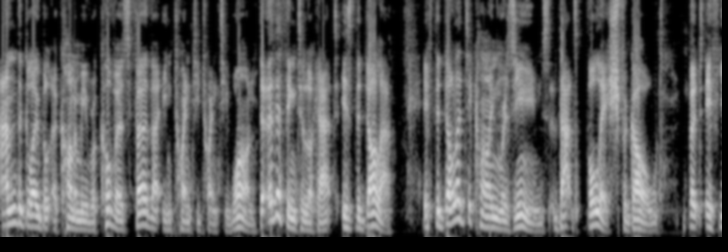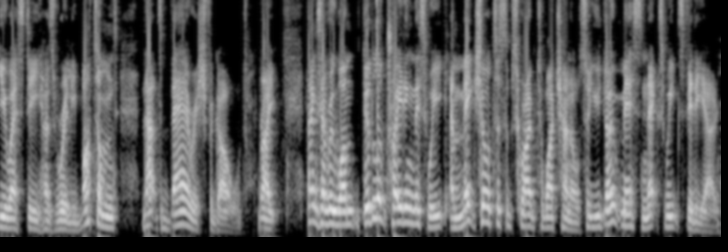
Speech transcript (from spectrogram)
and the global economy recovers further in 2021. The other thing to look at is the dollar. If the dollar decline resumes, that's bullish for gold. But if USD has really bottomed, that's bearish for gold. Right, thanks everyone, good luck trading this week and make sure to subscribe to our channel so you don't miss next week's video.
